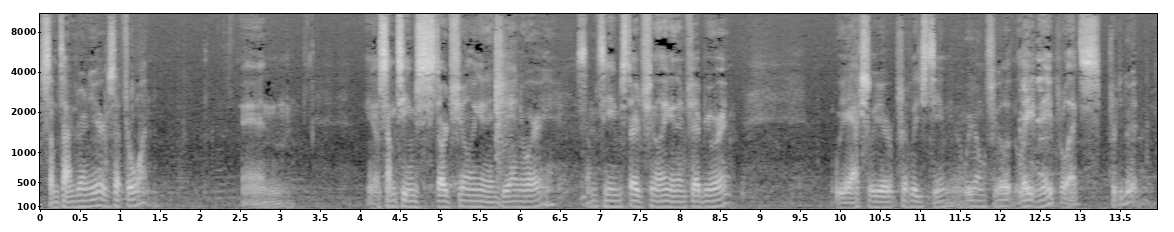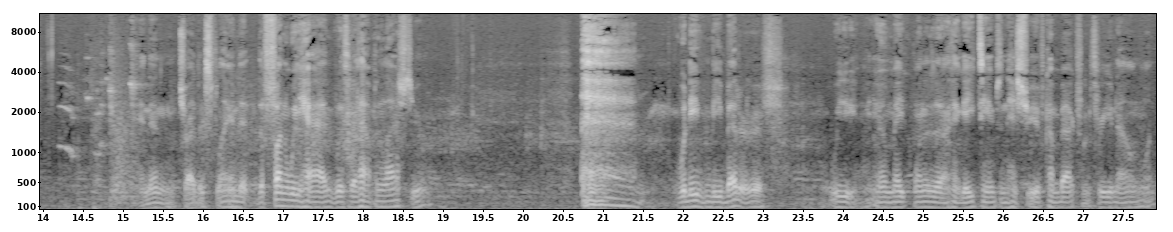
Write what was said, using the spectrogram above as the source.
sometime during the year, except for one. And you know, some teams start feeling it in January. Some teams start feeling it in February. We actually are a privileged team. We don't feel it late in April. That's pretty good. And then tried to explain that the fun we had with what happened last year would even be better if we, you know, make one of the I think eight teams in history have come back from three now and one,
